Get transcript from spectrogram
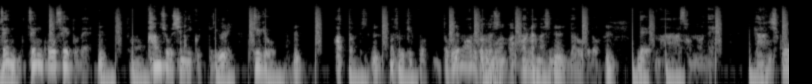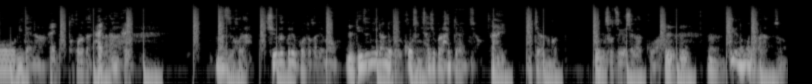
全全校生徒で、うんその鑑賞しに行くっていうはい授業うんあったんですよ。うんまあそれ結構どこでもある話、ある話なんだろうけど、で、まあそのね、男子校みたいなはいところだったはい。から、はい。まずほら、修学旅行とかでも、うんディズニーランドとかコースに最初から入ってないんですよ。はい。うちらのうん卒業した学校は。うん。うん。うん。っていうのも、だから、その、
